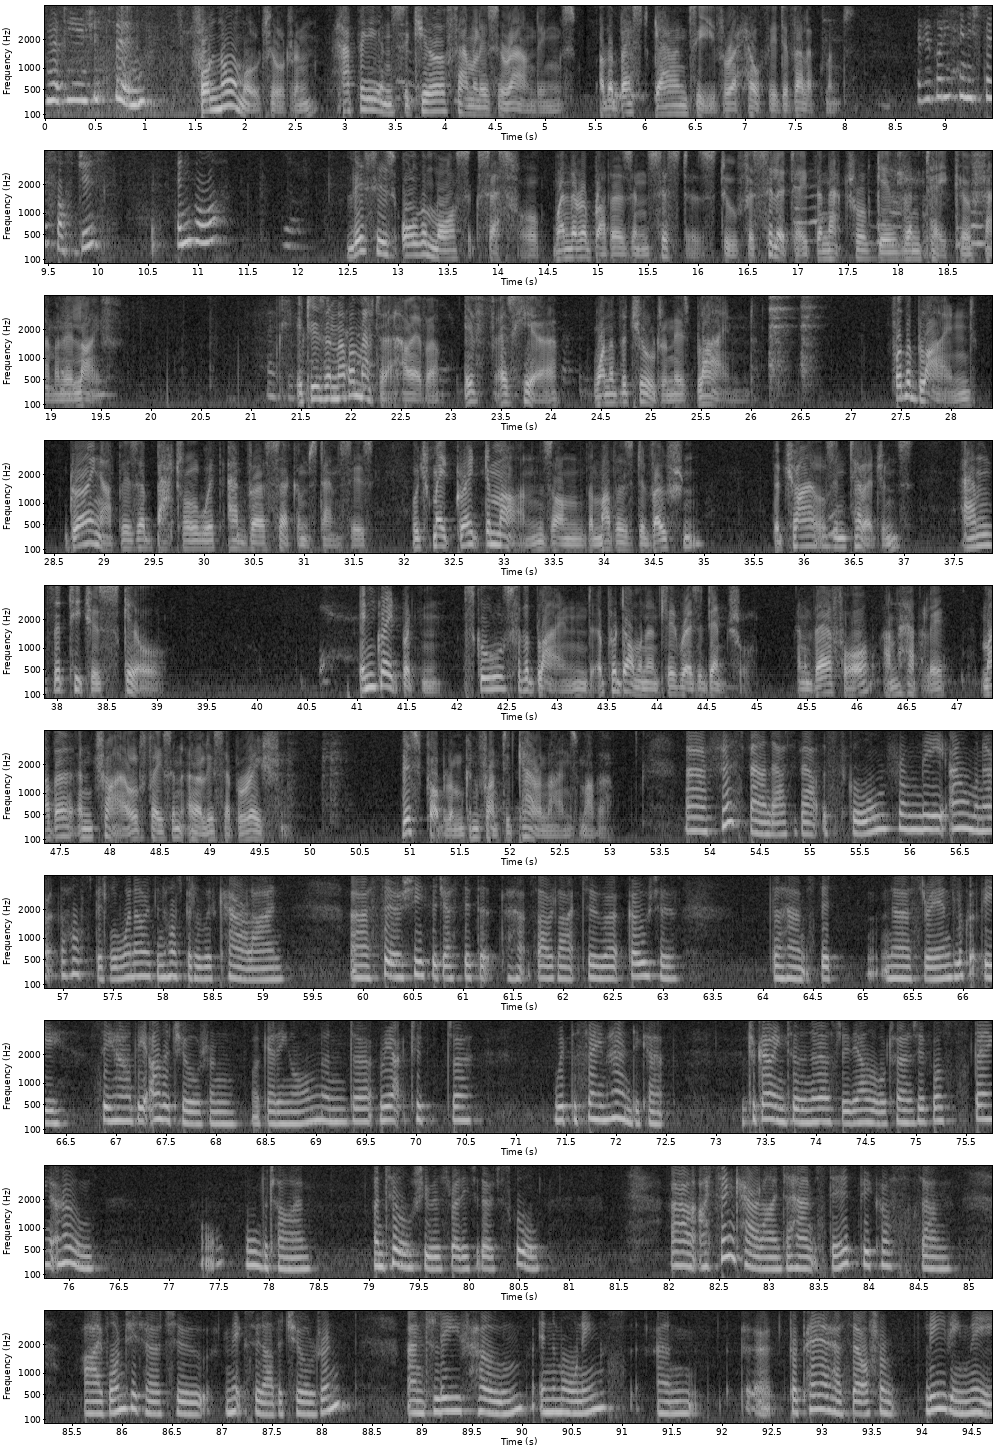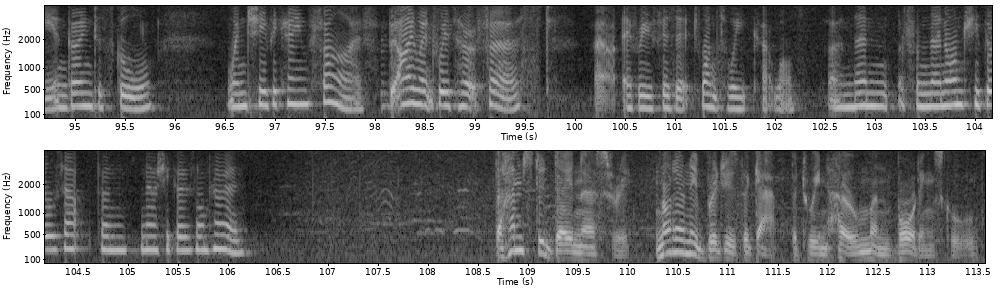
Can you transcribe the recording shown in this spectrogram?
You use your spoon? For normal children, happy and secure family surroundings are the best guarantee for a healthy development. Everybody finished their sausages? Any more? This is all the more successful when there are brothers and sisters to facilitate the natural give and take of family life. It is another matter, however, if, as here, one of the children is blind. For the blind, growing up is a battle with adverse circumstances which make great demands on the mother's devotion, the child's intelligence, and the teacher's skill. In Great Britain, schools for the blind are predominantly residential, and therefore, unhappily, mother and child face an early separation. This problem confronted Caroline's mother. I first found out about the school from the almoner at the hospital when I was in hospital with Caroline. Uh, so she suggested that perhaps I would like to uh, go to the Hampstead nursery and look at the, see how the other children were getting on and uh, reacted uh, with the same handicap. To going to the nursery, the other alternative was staying at home all, all the time until she was ready to go to school. Uh, I sent Caroline to Hampstead because um, I wanted her to mix with other children and to leave home in the mornings and uh, prepare herself for leaving me and going to school when she became five. I went with her at first, uh, every visit, once a week that was. And then from then on she built up and now she goes on her own. The Hampstead Day Nursery not only bridges the gap between home and boarding school,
